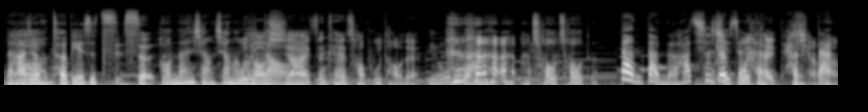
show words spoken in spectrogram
那它就很特别，是紫色的，好难想象的味道。葡萄虾哎，真看起来超葡萄的，硫磺，臭臭的，淡淡的。它吃起来很很淡，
